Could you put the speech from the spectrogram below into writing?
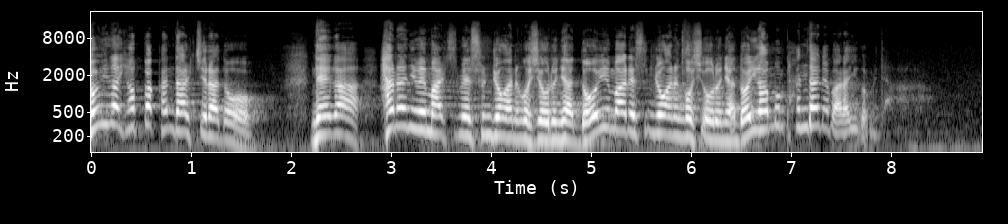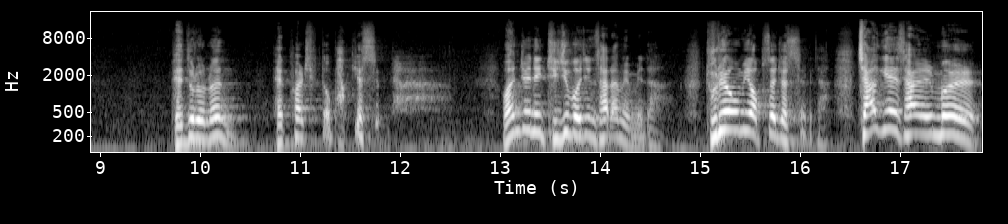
너희가 협박한다 할지라도 내가 하나님의 말씀에 순종하는 것이 옳으냐 너희 말에 순종하는 것이 옳으냐 너희가 한번 판단해 봐라 이겁니다. 베드로는 180도 바뀌었습니다. 완전히 뒤집어진 사람입니다. 두려움이 없어졌습니다. 자기의 삶을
